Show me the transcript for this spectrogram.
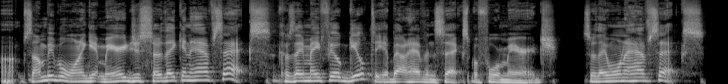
Um, some people want to get married just so they can have sex because they may feel guilty about having sex before marriage. So they want to have sex.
